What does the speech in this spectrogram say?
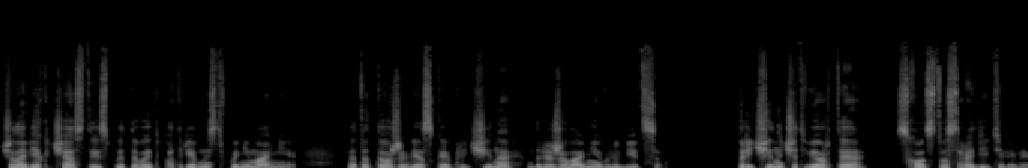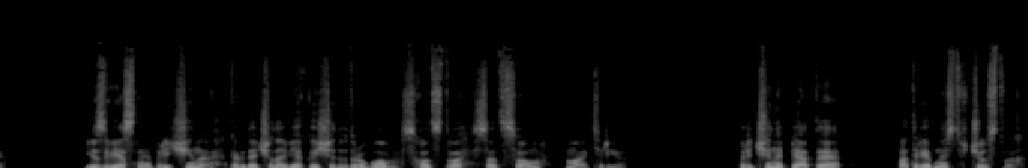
Человек часто испытывает потребность в понимании. Это тоже веская причина для желания влюбиться. Причина четвертая – сходство с родителями. Известная причина, когда человек ищет в другом сходство с отцом, матерью. Причина пятая – потребность в чувствах.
